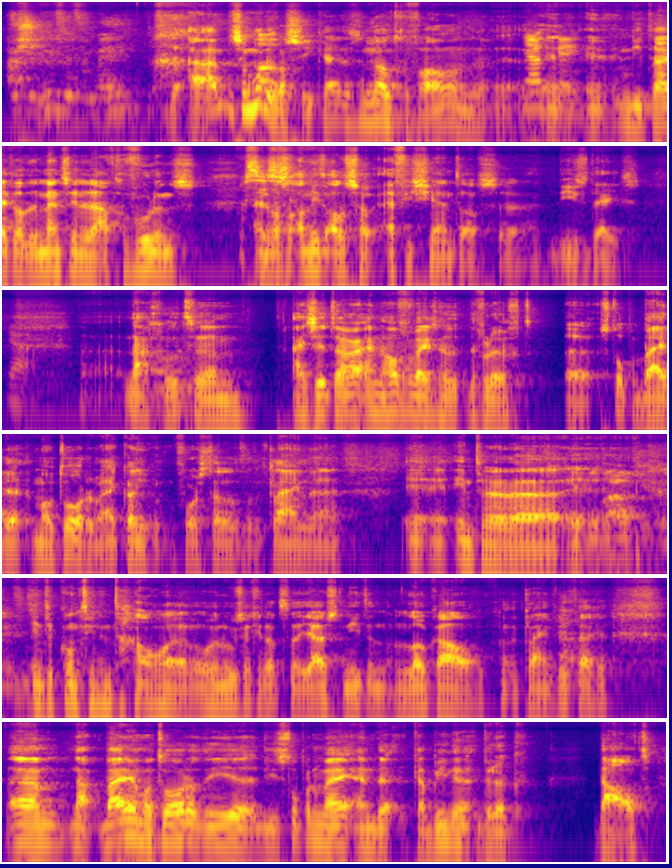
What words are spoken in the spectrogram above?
Alsjeblieft even mee. de- ah, zijn moeder was ziek, hè? dat is een noodgeval. En, eh, Ja, in, in, in die tijd hadden de mensen inderdaad gevoelens. Precies. En het was al niet alles zo efficiënt als eh these days. Ja. Eh, nou goed, ehm, hij zit daar en halverwege de vlucht eh, stoppen beide motoren mee. Ik kan je voorstellen dat het een klein eh, inter, eh, intercontinentaal, eh, hoe zeg je dat? Eh, juist niet, een, een lokaal klein vliegtuigje. Ehm, nou, beide motoren die, die stoppen ermee en de cabinedruk daalt.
